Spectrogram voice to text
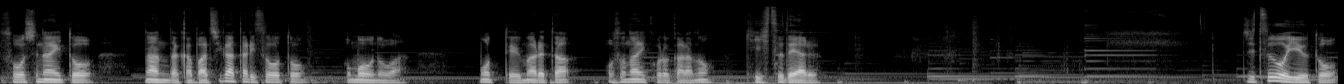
そうしないとなんだか罰が当たりそうと思うのは持って生まれた幼い頃からの気質である。実を言うと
